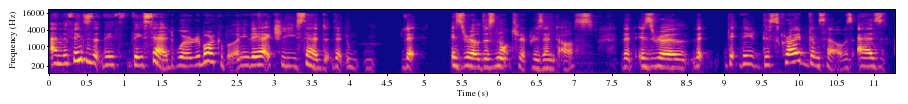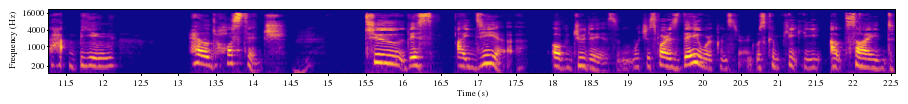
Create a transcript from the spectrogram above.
And the things that they they said were remarkable. I mean, they actually said that that Israel does not represent us. That Israel that they, they described themselves as ha- being held hostage mm-hmm. to this idea of Judaism, which, as far as they were concerned, was completely outside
